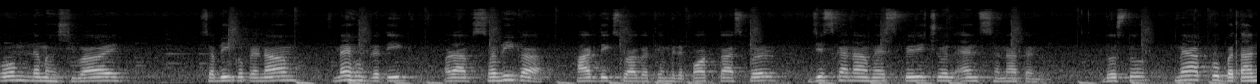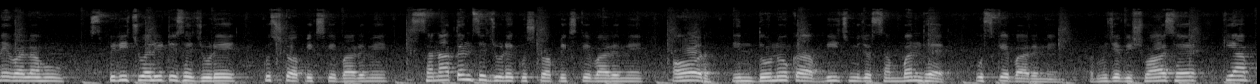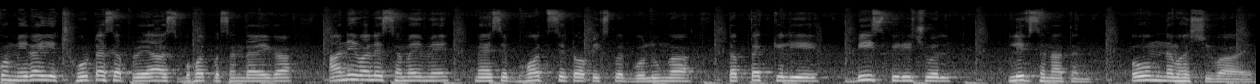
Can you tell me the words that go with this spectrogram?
ओम नमः शिवाय। सभी को प्रणाम। मैं हूँ प्रतीक और आप सभी का हार्दिक स्वागत है मेरे पॉडकास्ट पर, जिसका नाम है स्पिरिचुअल एंड सनातन दोस्तों, मैं आपको बताने वाला हूँ स्पिरिचुअलिटी से जुड़े कुछ टॉपिक्स के बारे में, सनातन से जुड़े कुछ टॉपिक्स के बारे में, और इन दोनों का बीच में जो संबंध है, उसके बारे में। और मुझे विश्वास है कि आपको मेरा ये छोटा सा प्रयास बहुत पसंद आएगा। आने वाले समय में मैं ऐसे बहुत से टॉपिक्स पर बोलूँगा। तब तक के लिए बी स्पिरिचुअल लिव सनातन ओम नमः शिवाय।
